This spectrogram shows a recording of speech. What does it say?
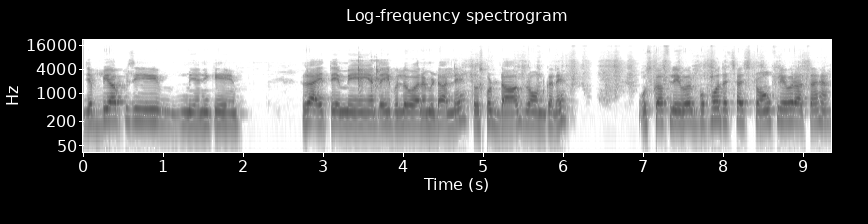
जब भी आप किसी, यानी कि रायते में या दही बल्लो वगैरह में डालें तो उसको डार्क ब्राउन करें। उसका फ्लेवर बहुत अच्छा स्ट्रॉन्ग फ्लेवर आता है।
